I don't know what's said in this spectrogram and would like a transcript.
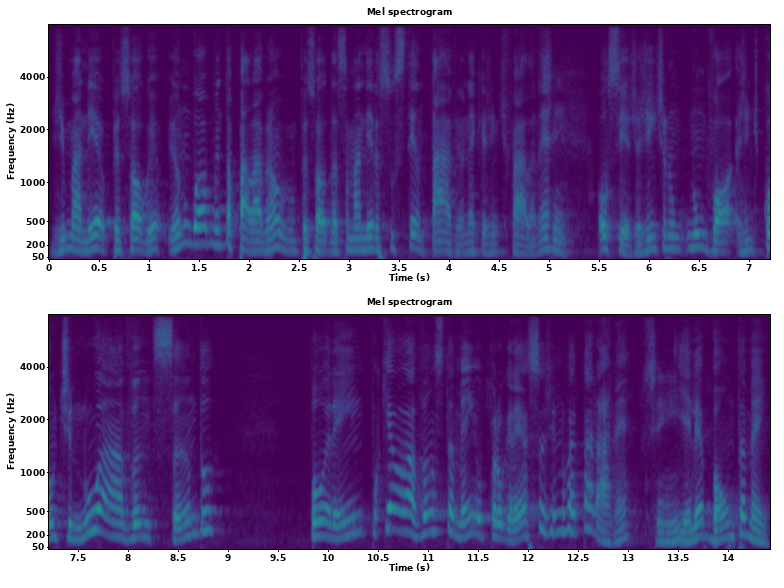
De maneira, pessoal, eu, eu não gosto muito da palavra, não, pessoal, dessa maneira sustentável, né, que a gente fala, né? Sim. Ou seja, a gente não, não a gente continua avançando, Porém, porque o avanço também, o progresso, a gente não vai parar, né? Sim. E ele é bom também.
